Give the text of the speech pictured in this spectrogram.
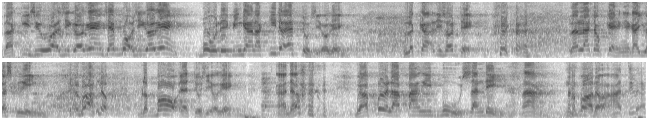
Laki suruh buat si goreng, cebok si goreng. Boh dari pinggan laki dak atus si goreng. Lekat di sodek. Lala cokeh dengan kayu askering. Mana? Blebok jatuh si goreng. Ada? Berapa 8000 sanding. Ha, nampak tak? Ha tu lah.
